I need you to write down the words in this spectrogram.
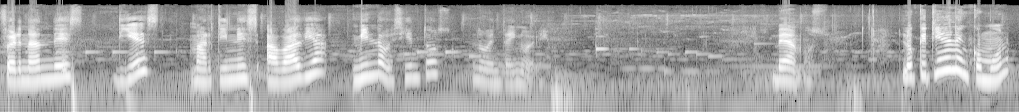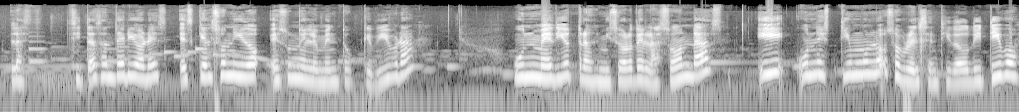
Fernández 10, Martínez Abadia, 1999. Veamos. Lo que tienen en común las citas anteriores es que el sonido es un elemento que vibra, un medio transmisor de las ondas y un estímulo sobre el sentido auditivo.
